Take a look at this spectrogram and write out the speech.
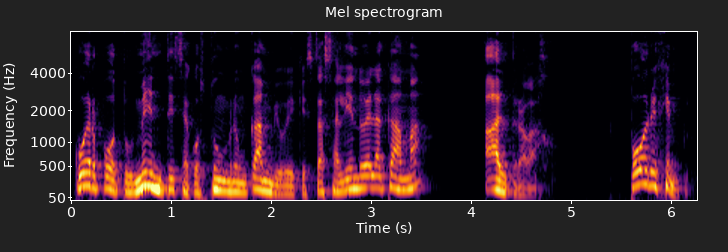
cuerpo o tu mente se acostumbre a un cambio de que estás saliendo de la cama al trabajo. Por ejemplo,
